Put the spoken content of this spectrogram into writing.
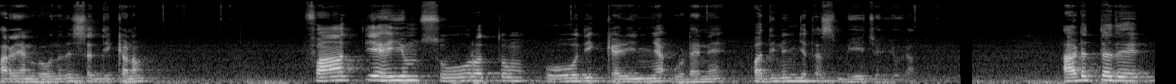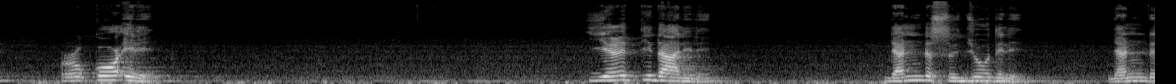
പറയാൻ പോകുന്നത്. ശ്രദ്ധിക്കണം. ഫാത്യഹയും സൂറത്തും ഓതിക്കഴിഞ്ഞ ഉടനെ പതിനഞ്ച് തസ്ബി ചൊല്ലുക. അടുത്തത് റുക്കോയിൽ എഴുത്തിദാലിൽ രണ്ട് സുജൂതിൽ രണ്ട്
